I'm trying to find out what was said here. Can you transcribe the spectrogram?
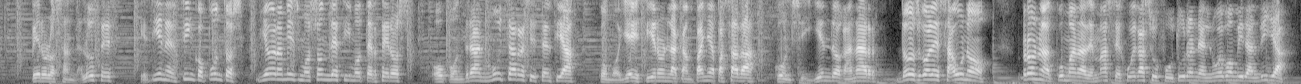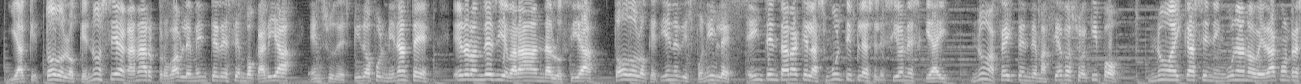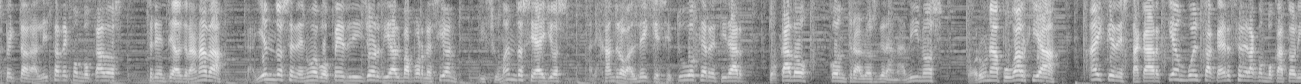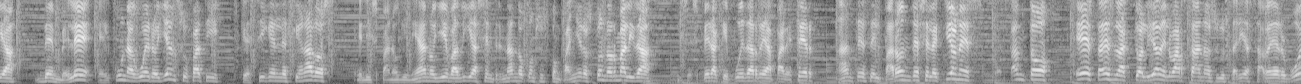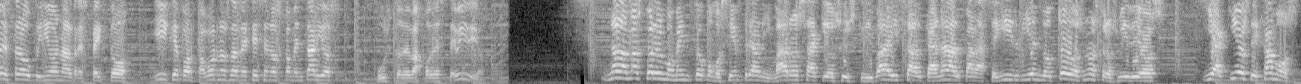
Pero los andaluces, que tienen 5 puntos y ahora mismo son decimoterceros, opondrán mucha resistencia como ya hicieron la campaña pasada, consiguiendo ganar 2 goles a 1. Ronald Koeman además se juega su futuro en el nuevo Mirandilla, ya que todo lo que no sea ganar probablemente desembocaría en su despido fulminante. El holandés llevará a Andalucía todo lo que tiene disponible e intentará que las múltiples lesiones que hay no afecten demasiado a su equipo. No hay casi ninguna novedad con respecto a la lista de convocados frente al Granada, cayéndose de nuevo Pedri y Jordi Alba por lesión y sumándose a ellos Alejandro Valdé que se tuvo que retirar tocado contra los granadinos por una pubalgia. Hay que destacar que han vuelto a caerse de la convocatoria Dembélé, el Kun Agüero y Ansu Fati, que siguen lesionados. El hispano-guineano lleva días entrenando con sus compañeros con normalidad y se espera que pueda reaparecer antes del parón de selecciones. Por tanto, esta es la actualidad del Barça. Nos gustaría saber vuestra opinión al respecto y que por favor nos la dejéis en los comentarios justo debajo de este vídeo. Nada más por el momento, como siempre animaros a que os suscribáis al canal para seguir viendo todos nuestros vídeos. Y aquí os dejamos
